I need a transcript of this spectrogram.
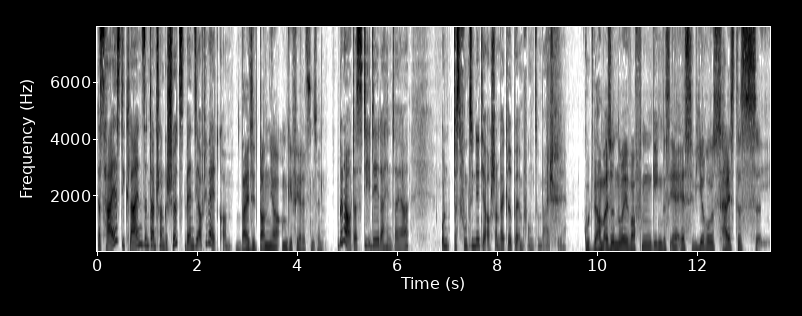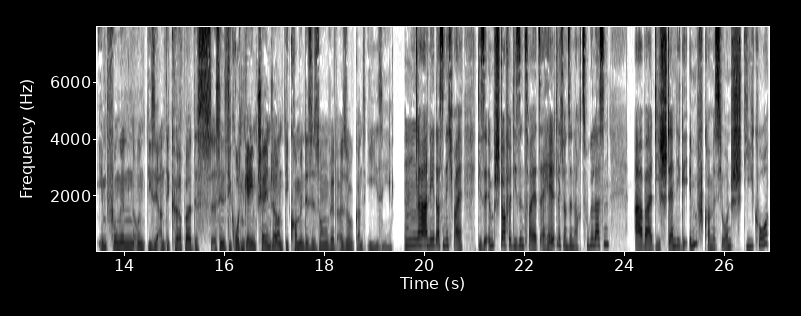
Das heißt, die Kleinen sind dann schon geschützt, wenn sie auf die Welt kommen. Weil sie dann ja am gefährdetsten sind. Genau, das ist die Idee dahinter, ja. Und das funktioniert ja auch schon bei Grippeimpfungen zum Beispiel. Gut, wir haben also neue Waffen gegen das RS-Virus. Heißt das, Impfungen und diese Antikörper, das sind jetzt die großen Gamechanger und die kommende Saison wird also ganz easy? Ja, nee, das nicht, weil diese Impfstoffe, die sind zwar jetzt erhältlich und sind auch zugelassen, aber die Ständige Impfkommission STIKO,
